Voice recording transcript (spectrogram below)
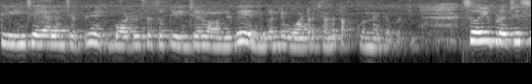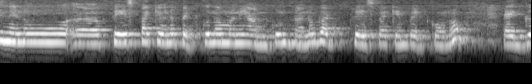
క్లీన్ చేయాలని చెప్పి బాటిల్స్ అసలు క్లీన్ చేయడం అవ్వలేదు. ఎందుకంటే వాటర్ చాలా తక్కువ ఉన్నాయి కాబట్టి. సో ఇప్పుడు వచ్చేసి నేను ఫేస్ ప్యాక్ ఏమైనా పెట్టుకుందామని అనుకుంటున్నాను. బట్ ఫేస్ ప్యాక్ ఏం పెట్టుకోను. ఎగ్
